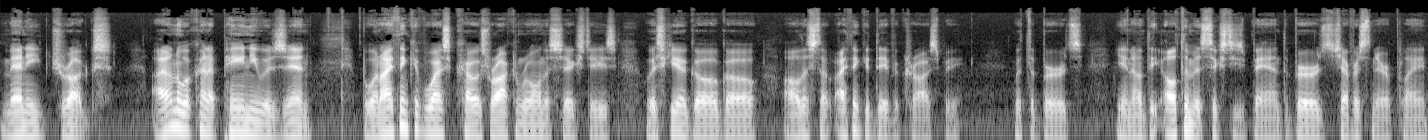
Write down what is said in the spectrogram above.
many drugs. I don't know what kind of pain he was in, but when I think of West Coast rock and roll in the '60s, Whisky a Go Go, all this stuff, I think of David Crosby with the Byrds. You know, the ultimate '60s band, the Byrds, Jefferson Airplane,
